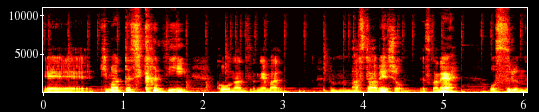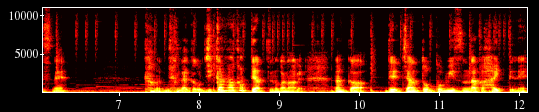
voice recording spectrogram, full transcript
えー、決まった時間に、こう、なんていうのね、まあ、マスターベーションですかね、をするんですね。なんか時間かかってやってるのかな、あれ。なんか、で、ちゃんとこう水の中入ってね、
